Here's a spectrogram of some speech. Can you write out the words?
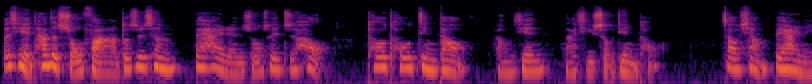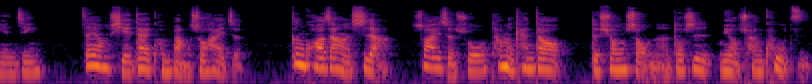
而且他的手法都是趁被害人熟睡之后，偷偷进到房间，拿起手电筒照向被害人眼睛，再用鞋带捆绑受害者。更夸张的是啊，受害者说他们看到的凶手呢，都是没有穿裤子、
